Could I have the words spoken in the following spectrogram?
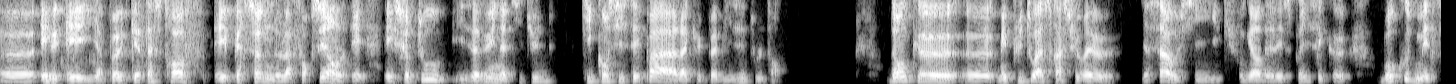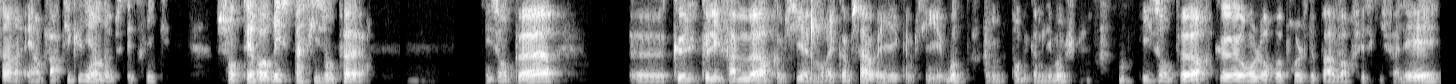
euh, et il n'y a pas eu de catastrophe et personne ne l'a forcé. et, surtout, ils avaient une attitude qui consistait pas à la culpabiliser tout le temps. Donc, euh, euh, mais plutôt à se rassurer eux. Il y a ça aussi qu'il faut garder à l'esprit, c'est que beaucoup de médecins, et en particulier en obstétrique, sont terroristes parce qu'ils ont peur. Ils ont peur que, les femmes meurent, comme si elles mouraient comme ça, vous voyez, comme si, boum, tombaient comme des mouches. Ils ont peur qu'on leur reproche de ne pas avoir fait ce qu'il fallait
